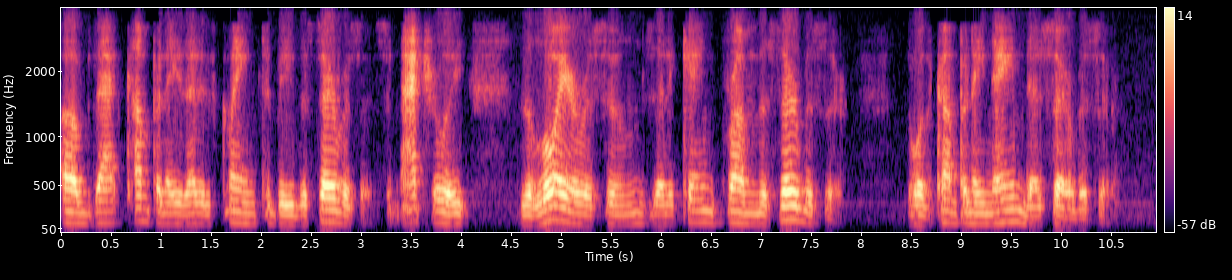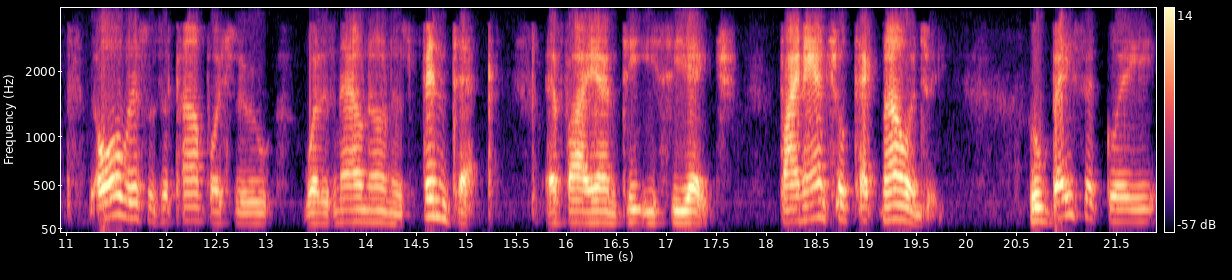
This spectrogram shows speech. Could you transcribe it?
of that company that is claimed to be the servicer. So naturally, the lawyer assumes that it came from the servicer or the company named as servicer. All this is accomplished through what is now known as FinTech, F-I-N-T-E-C-H, financial technology, who basically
